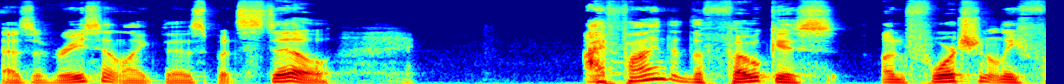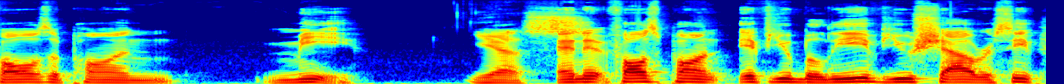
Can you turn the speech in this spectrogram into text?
as of recent like this, but still, I find that the focus unfortunately falls upon me yes. and it falls upon if you believe you shall receive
